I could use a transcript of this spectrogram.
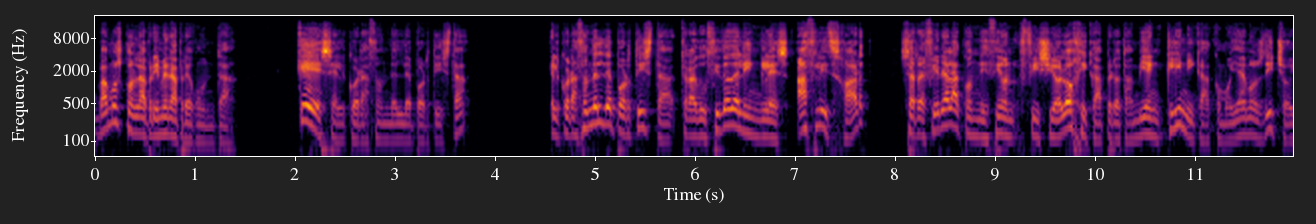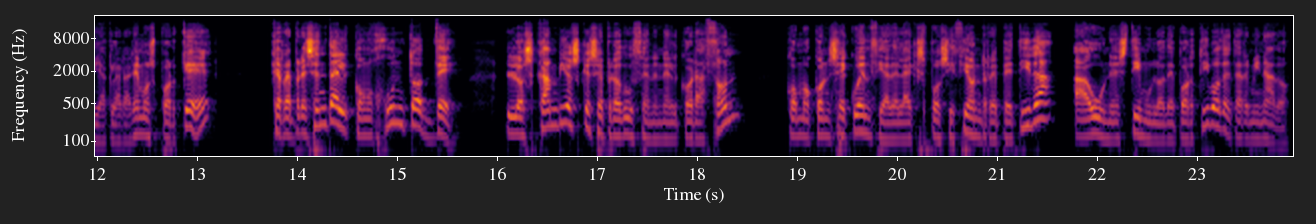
Vamos con la primera pregunta. ¿Qué es el corazón del deportista? El corazón del deportista, traducido del inglés athlete's heart, se refiere a la condición fisiológica pero también clínica, como ya hemos dicho y aclararemos por qué, que representa el conjunto de los cambios que se producen en el corazón como consecuencia de la exposición repetida a un estímulo deportivo determinado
